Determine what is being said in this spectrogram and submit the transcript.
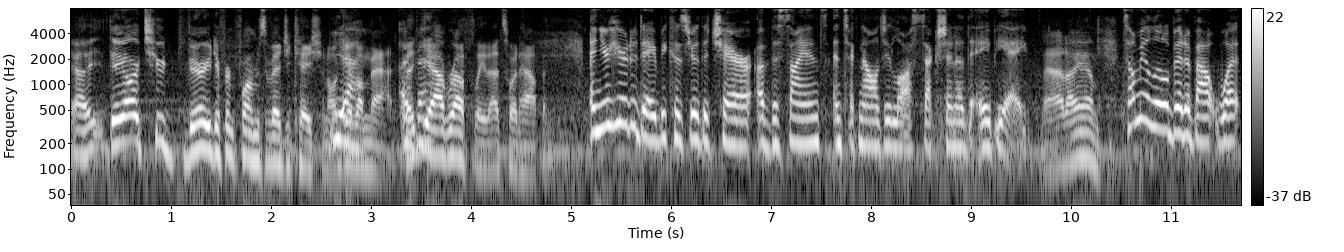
Uh, they are two very different forms of education. I'll Yeah, give them that. But yeah, roughly, that's what happened. And you're here today because you're the chair of the Science and Technology Law section of the ABA. That I am. Tell me a little bit about what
